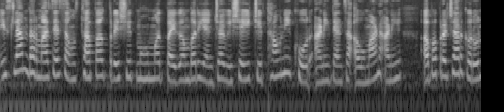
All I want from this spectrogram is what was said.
इस्लाम धर्माचे संस्थापक प्रेषित मोहम्मद पैगंबर यांच्याविषयी चिथावणीखोर आणि त्यांचा अवमान आणि अपप्रचार करून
